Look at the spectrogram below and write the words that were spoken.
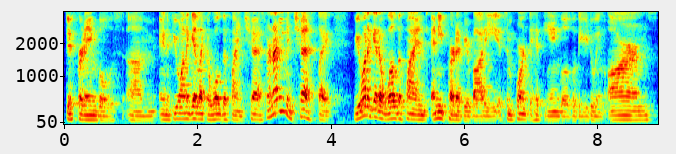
different angles. Um, and if you want to get like a well defined chest, or not even chest, like if you want to get a well defined any part of your body, it's important to hit the angles, whether you're doing arms,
